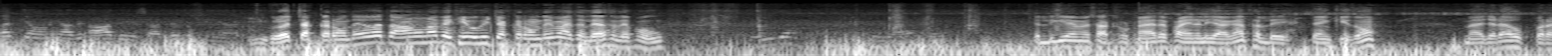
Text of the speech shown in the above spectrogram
ਮੈਂ ਥੱਲੇ ਜਾ ਸਕਦਾ ਹਾਂ ਵੇਖੋ ਗੁਰਾ ਚੱਕਰ ਆਉਂਦੇ ਉਹ ਤਾਂ ਨੂੰ ਨਾ ਵੇਖੀ ਵੇਖੀ ਚੱਕਰ ਆਉਂਦੇ, ਮੈਂ ਥੱਲੇ ਥੱਲੇ ਪਾਉ ਚੱਲੀਏ ਮੈਂ 60 ਫੁੱਟ ਮੈਂ ਤੇ ਫਾਈਨਲੀ ਆ ਗਿਆ ਥੱਲੇ, ਟੈਂਕੀ ਤੋਂ। ਮੈਂ ਜਿਹੜਾ ਉੱਪਰ,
